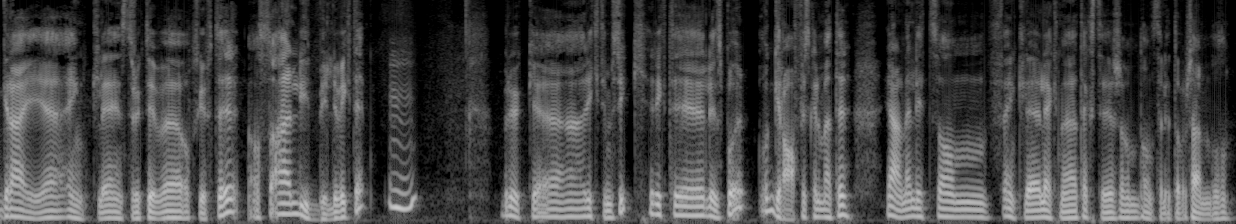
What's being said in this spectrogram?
greie, enkle, instruktive oppskrifter. Og så er lydbildet viktig. Bruke riktig musikk, riktig lydspor, og grafiske elementer. Gjerne litt sånn enkle, lekne tekster som danser litt over skjermen og sånn.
